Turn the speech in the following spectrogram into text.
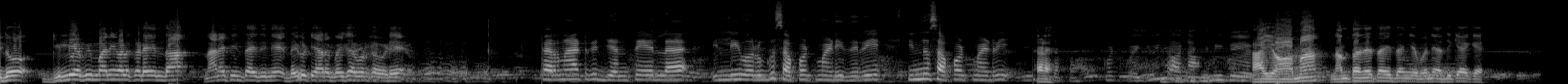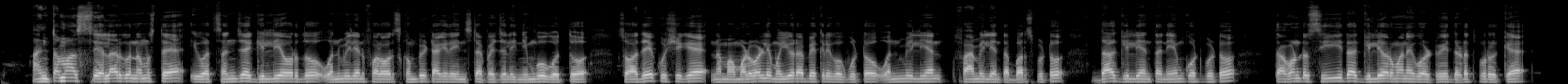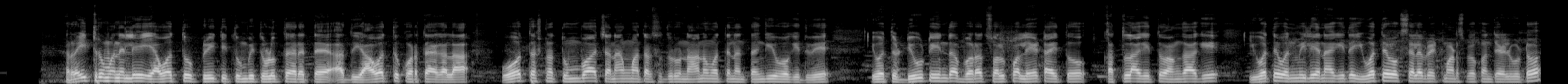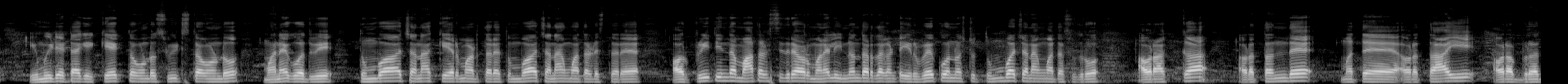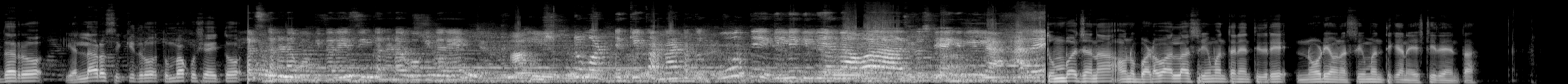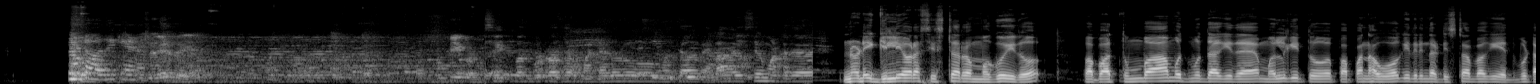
ಇದು ಗಿಲ್ಲಿ ಅಭಿಮಾನಿಗಳ ಕಡೆಯಿಂದ ನಾನೇ ತಿಂತಾ ಇದ್ದೀನಿ. ದಯವಿಟ್ಟು ಯಾರು ಬೇಜಾರು ಮಾಡ್ಕೋಬೇಡಿ. ಕರ್ನಾಟಕದ ಜನತೆ ಎಲ್ಲ ಇಲ್ಲಿವರೆಗೂ ಸಪೋರ್ಟ್ ಮಾಡಿದಿರಿ ಇನ್ನೂ ಸಪೋರ್ಟ್ ಮಾಡ್ರಿ. ತಾಳೆ. ಅಯ್ಯೋ ಅಮ್ಮ ನಮ್ಮ ತಂದೆ ತಾಯಿ ಇದ್ದಂಗೆ ಬನ್ನಿ ಅದಕ್ಕೆ ಯಾಕೆ? ಅಂಟಮಾಸ್ ಎಲ್ಲರಿಗೂ ನಮಸ್ತೆ. ಇವತ್ತು ಸಂಜೆ ಗಿಲ್ಲಿ ಅವ್ರದ್ದು ಒನ್ ಮಿಲಿಯನ್ ಫಾಲೋವರ್ಸ್ ಕಂಪ್ಲೀಟ್ ಆಗಿದೆ ಇನ್ಸ್ಟಾ ಪೇಜಲ್ಲಿ ನಿಮಗೂ ಗೊತ್ತು. ಸೊ ಅದೇ ಖುಷಿಗೆ ನಮ್ಮ ಮಳವಳ್ಳಿ ಮಯೂರ ಬೇಕರಿಗೆ ಹೋಗ್ಬಿಟ್ಟು ಒನ್ ಮಿಲಿಯನ್ ಫ್ಯಾಮಿಲಿ ಅಂತ ಬರ್ಸ್ಬಿಟ್ಟು ದ ಗಿಲ್ಲಿ ಅಂತ ನೇಮ್ ಕೊಟ್ಬಿಟ್ಟು ತಗೊಂಡು ಸೀದಾ ಗಿಲ್ಲಿಯವ್ರ ಮನೆಗೆ ಹೊರಟ್ವಿ ದಡತ್ಪುರಕ್ಕೆ. ರೈತರ ಮನೇಲಿ ಯಾವತ್ತೂ ಪ್ರೀತಿ ತುಂಬಿ ತುಳುಕ್ತಾ ಇರುತ್ತೆ. ಅದು ಯಾವತ್ತೂ ಕೊರತೆ ಆಗಲ್ಲ. ಹೋದ ತಕ್ಷಣ ತುಂಬ ಚೆನ್ನಾಗಿ ಮಾತಾಡ್ಸಿದ್ರು. ನಾನು ಮತ್ತು ನನ್ನ ತಂಗಿ ಹೋಗಿದ್ವಿ. ಇವತ್ತು ಡ್ಯೂಟಿಯಿಂದ ಬರೋದು ಸ್ವಲ್ಪ ಲೇಟ್ ಆಯಿತು, ಕತ್ಲಾಗಿತ್ತು. ಹಂಗಾಗಿ ಇವತ್ತೇ ಒಂದು ಮಿಲಿಯನ್ ಆಗಿದೆ. ಇವತ್ತೇ ಹೋಗಿ ಸೆಲೆಬ್ರೇಟ್ ಮಾಡಿಸ್ಬೇಕು ಅಂತ ಹೇಳ್ಬಿಟ್ಟು ಇಮಿಡಿಯೇಟಾಗಿ ಕೇಕ್ ತೊಗೊಂಡು ಸ್ವೀಟ್ಸ್ ತೊಗೊಂಡು ಮನೆಗೆ ಹೋದ್ವಿ. ತುಂಬ ಚೆನ್ನಾಗಿ ಕೇರ್ ಮಾಡ್ತಾರೆ, ತುಂಬ ಚೆನ್ನಾಗಿ ಮಾತಾಡಿಸ್ತಾರೆ. ಅವ್ರ ಪ್ರೀತಿಯಿಂದ ಮಾತಾಡಿಸಿದ್ರೆ ಅವ್ರ ಮನೇಲಿ ಇನ್ನೊಂದು ಅರ್ಧ ಗಂಟೆ ಇರಬೇಕು ಅನ್ನೋಷ್ಟು ತುಂಬ ಚೆನ್ನಾಗಿ ಮಾತಾಡ್ಸಿದ್ರು. ಅವರ ಅಕ್ಕ, ಅವರ ತಂದೆ ಮತ್ತು ಅವರ ತಾಯಿ ಅವರ ಬ್ರದರು ಎಲ್ಲರೂ ಸಿಕ್ಕಿದ್ರು. ತುಂಬ ಖುಷಿ ಆಯ್ತು. ಪ್ಲಸ್ ಕನ್ನಡ ಹೋಗಿದ್ದಾರೆ ಜಿ ಕನ್ನಡ ಹೋಗಿದ್ದಾರೆ. ಇಷ್ಟು ಮಟ್ಟಕ್ಕೆ ಕರ್ನಾಟಕದ ಪೂರ್ತಿ ಗಿಲ್ಲಿ ಗಿಲ್ಲಿ ಅನ್ನೋ ಸೃಷ್ಟಿಯಾಗಿರ್ಲಿಲ್ಲ ಆದ್ರೆ ತುಂಬ ಜನ ಅವನು ಬಡವ ಅಲ್ಲ ಶ್ರೀಮಂತನೇ ಅಂತಿದ್ರಿ. ನೋಡಿ ಅವನ ಶ್ರೀಮಂತಿಕೆನ ಎಷ್ಟಿದೆ ಅಂತ. ನೋಡಿ ಗಿಲ್ಲಿಯವರ ಸಿಸ್ಟರ್ ಮಗು ಇದು. ಪಾಪ ತುಂಬ ಮುದ್ದು ಮುದ್ದಾಗಿದೆ ಮಲಗಿತ್ತು. ಪಾಪ ನಾವು ಹೋಗಿದ್ರಿಂದ ಡಿಸ್ಟರ್ಬ್ ಆಗಿ ಎದ್ಬಿಟ್ಟ.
